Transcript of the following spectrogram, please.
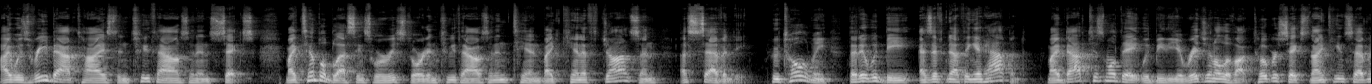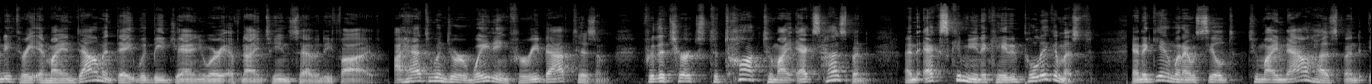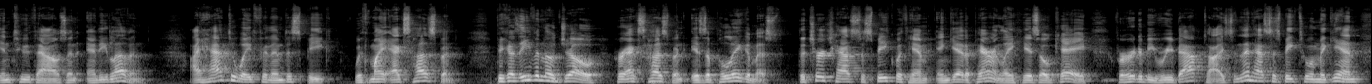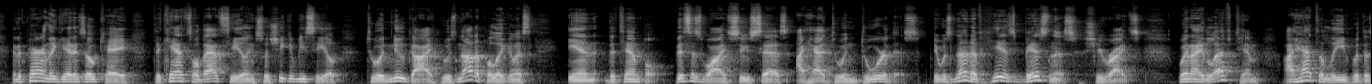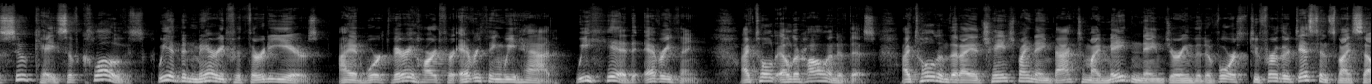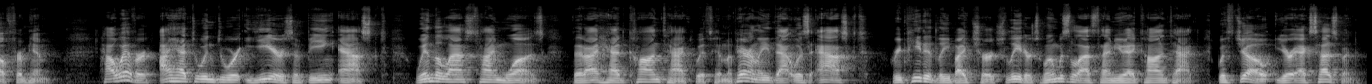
I was rebaptized in 2006. My temple blessings were restored in 2010 by Kenneth Johnson, a 70, who told me that it would be as if nothing had happened. My baptismal date would be the original of October 6, 1973, and my endowment date would be January of 1975. I had to endure waiting for rebaptism, for the church to talk to my ex husband, an excommunicated polygamist, and again when I was sealed to my now husband in 2011. I had to wait for them to speak with my ex husband, because even though Joe, her ex husband, is a polygamist, the church has to speak with him and get apparently his okay for her to be rebaptized, and then has to speak to him again and apparently get his okay to cancel that sealing so she can be sealed to a new guy who is not a polygamist in the temple. This is why Sue says, I had to endure this. It was none of his business, she writes. When I left him, I had to leave with a suitcase of clothes. We had been married for 30 years. I had worked very hard for everything we had. We hid everything. I told Elder Holland of this. I told him that I had changed my name back to my maiden name during the divorce to further distance myself from him. However, I had to endure years of being asked when the last time was that I had contact with him. Apparently, that was asked repeatedly by church leaders. When was the last time you had contact with Joe, your ex husband?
